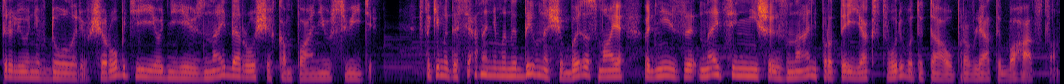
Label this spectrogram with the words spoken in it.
трильйонів доларів, що робить її однією з найдорожчих компаній у світі. З такими досягненнями не дивно, що Безос має одні з найцінніших знань про те, як створювати та управляти багатством.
